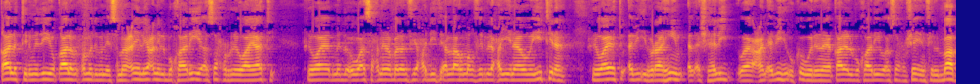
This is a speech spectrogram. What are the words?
qaala tirmidiyu qaala maxamed bnu ismaaciil yacni lbukhaariyi asaxu riwaayaati riwaayad midda ugu asaxnimo badan fi xadiidi allahuma kfir lixayina wamayitina riwaayatu abi ibraahim alashhaliy waa can abihi uu ka warinaya qaala albukhaariyu asaxu shayin fi lbaab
